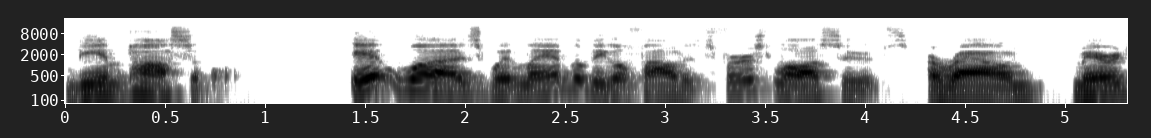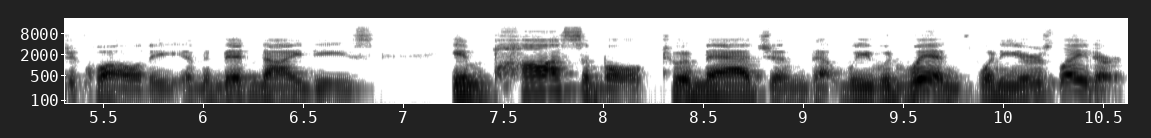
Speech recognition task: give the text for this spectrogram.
the impossible. It was when Lambda Legal filed its first lawsuits around marriage equality in the mid 90s impossible to imagine that we would win 20 years later.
